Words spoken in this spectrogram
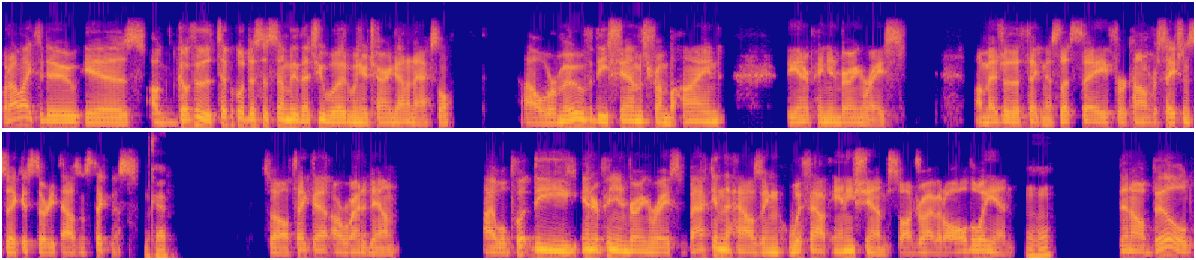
What I like to do is I'll go through the typical disassembly that you would when you're tearing down an axle. I'll remove the shims from behind the inner pinion bearing race. I'll measure the thickness. Let's say for conversation's sake, it's 30 thousandths thickness. Okay. So I'll take that, I'll write it down. I will put the inner pinion bearing race back in the housing without any shims. So I'll drive it all the way in. Mhm. Then I'll build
